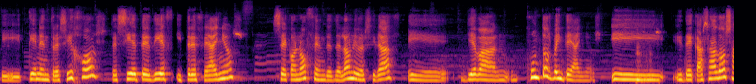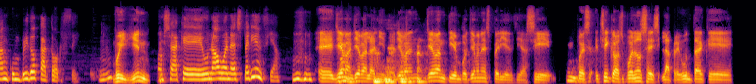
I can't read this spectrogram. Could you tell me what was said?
Y tienen tres hijos de 7, 10 y 13 años. Se conocen desde la universidad y llevan juntos 20 años. Y, y de casados han cumplido 14. Muy bien. O sea que una buena experiencia. Eh, llevan, llevan el añito, llevan, llevan tiempo, llevan experiencia, sí. Pues chicos, pues no sé, la pregunta que,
